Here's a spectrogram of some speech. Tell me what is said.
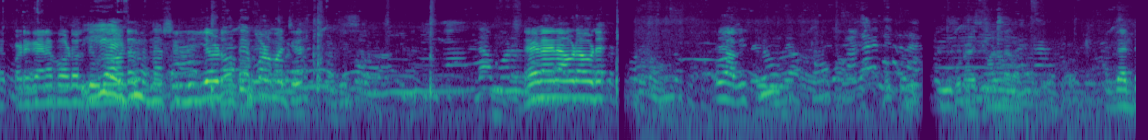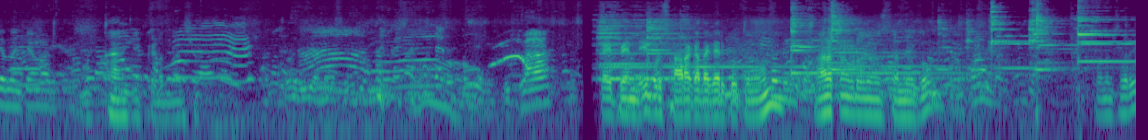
ఎప్పటికైనా ఫోటోలు ఇయ్యడు తిప్పడు మంచిగా. ఏడైనా ఆవిడావిడే ఏ అవి. గద్దె మంచిగా మొత్తానికి ఇక్కడ దర్శనం. అయిపోయింది. ఇప్పుడు సారక్క దగ్గరికి పోతున్నాము సారక్క కూడా చూస్తాను మీకు. సరే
